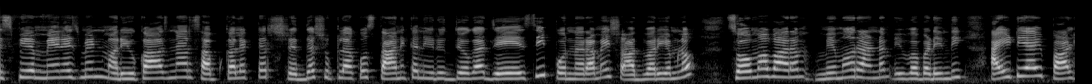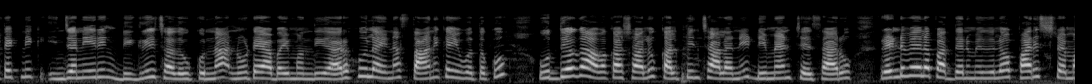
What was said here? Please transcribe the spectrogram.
ఎస్పీఎం మేనేజ్మెంట్ మరియు కాజ్నార్ సబ్ కలెక్టర్ శ్రద్ధ శుక్లాకు స్థానిక నిరుద్యోగ జేఏసీ పొన్న రమేష్ ఆధ్వర్యంలో సోమవారం మెమోరాండం ఇవ్వబడింది. ఐటీఐ పాలిటెక్నిక్ ఇంజనీరింగ్ డిగ్రీ చదువుకున్న నూట యాభై మంది అర్హులైన స్థానిక యువతకు ఉద్యోగ అవకాశాలు కల్పించాలని డిమాండ్ చేశారు. రెండు వేల పద్దెనిమిదిలో పరిశ్రమ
